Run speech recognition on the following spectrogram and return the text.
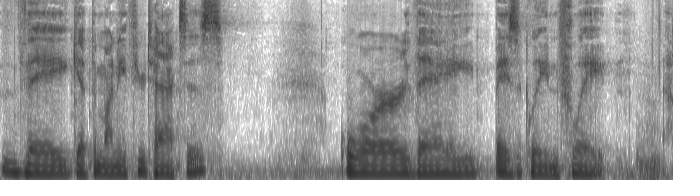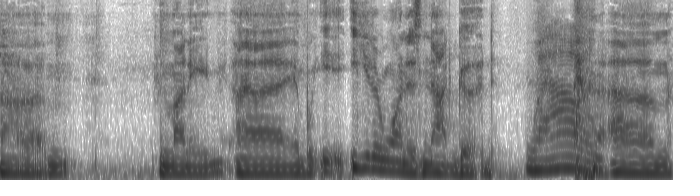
they get the money through taxes, or they basically inflate um, money. Uh, either one is not good Wow. um,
